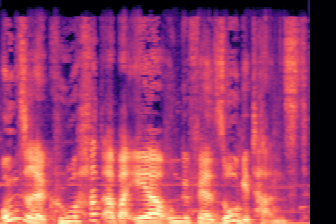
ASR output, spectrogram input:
Unsere Crew hat aber eher ungefähr so getanzt.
